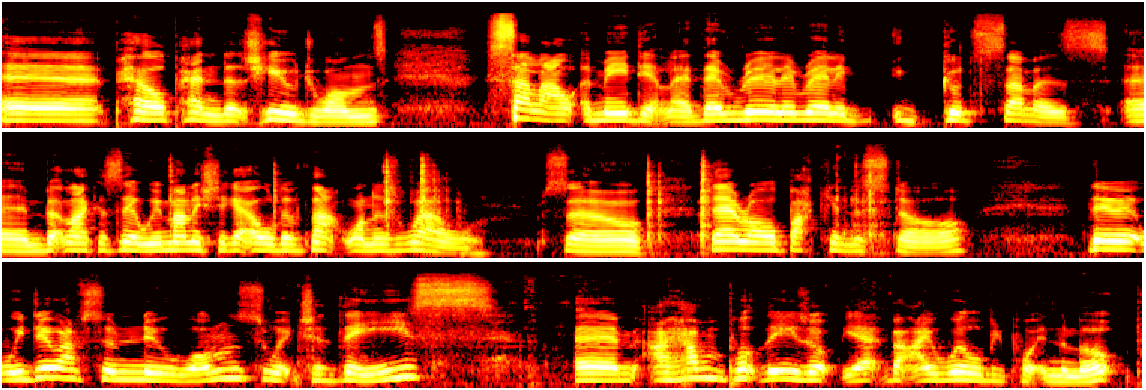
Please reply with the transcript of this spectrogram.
uh, pearl pendants, huge ones, sell out immediately. They're really, really good sellers. Um, but like I say, we managed to get hold of that one as well. So they're all back in the store. There, we do have some new ones, which are these. Um, I haven't put these up yet, but I will be putting them up.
